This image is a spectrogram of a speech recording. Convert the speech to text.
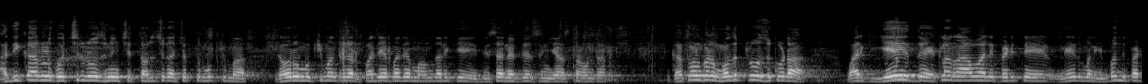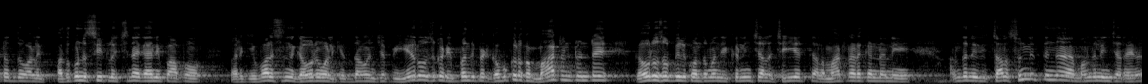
అధికారులకు వచ్చిన రోజు నుంచి తరచుగా చెప్తూ ముఖ్య మా గౌరవ ముఖ్యమంత్రి గారు పదే పదే మా అందరికీ దిశానిర్దేశం చేస్తూ ఉంటారు. గతంలో కూడా మొదటి రోజు కూడా వారికి ఏ ఎట్లా రావాలి పెడితే లేదు మనం ఇబ్బంది పెట్టొద్దు వాళ్ళకి పదకొండు సీట్లు వచ్చినా కానీ పాపం వారికి ఇవ్వాల్సిన గౌరవం వాళ్ళకి ఇద్దామని చెప్పి ఏ రోజు కూడా ఇబ్బంది పెట్టి గబుక్కుని ఒక మాట అంటుంటే గౌరవ సభ్యులు కొంతమంది ఇక్కడి నుంచి అలా చెయ్యొద్దు అలా మాట్లాడకండి అని అందరినీ చాలా సున్నితంగా మందలించారు ఆయన.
